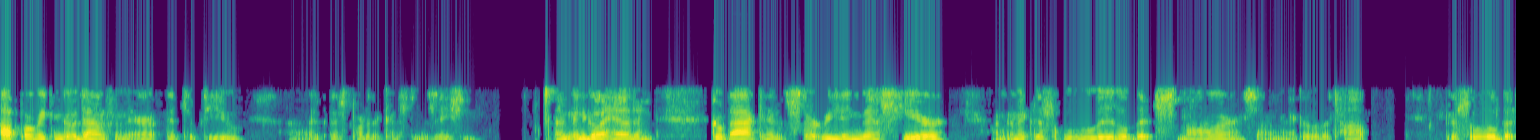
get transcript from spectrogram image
up or we can go down from there. It's up to you uh, as part of the customization. I'm going to go ahead and go back and start reading this here. I'm going to make this a little bit smaller. So I'm going to go to the top, just a little bit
